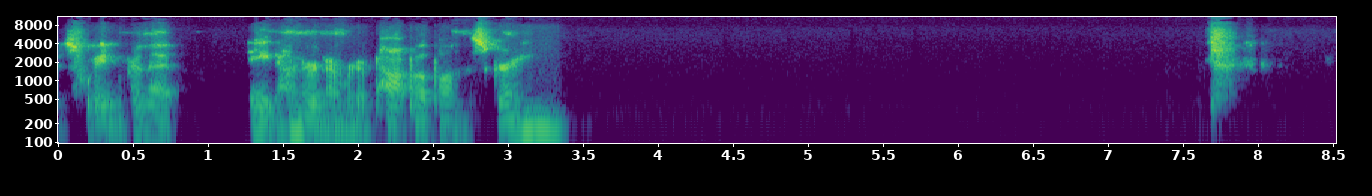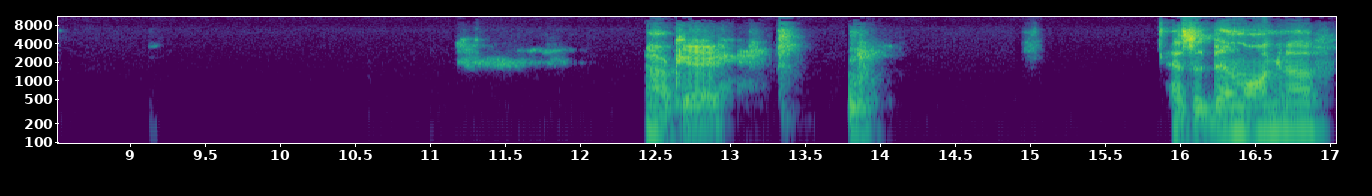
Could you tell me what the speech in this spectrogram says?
Just waiting for that 800 number to pop up on the screen. Okay. Has it been long enough?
